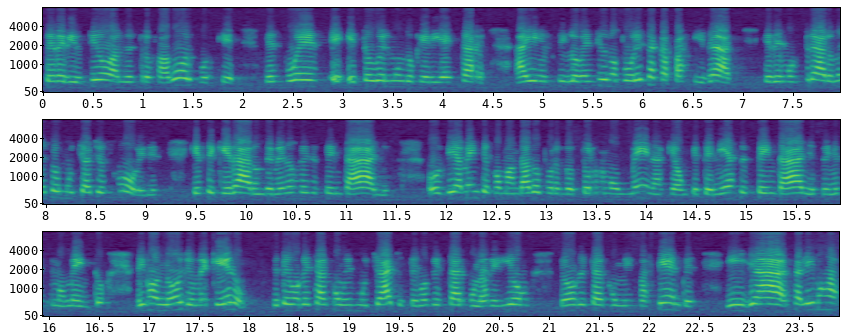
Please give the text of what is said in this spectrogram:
se revirtió a nuestro favor porque después eh, eh, todo el mundo quería estar ahí en el siglo XXI por esa capacidad que demostraron esos muchachos jóvenes que se quedaron de menos de 60 años, obviamente comandado por el doctor Ramón Mena, que aunque tenía 60 años en ese momento, dijo, no, yo me quedo, yo tengo que estar con mis muchachos, tengo que estar con la región, tengo que estar con mis pacientes, y ya salimos a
